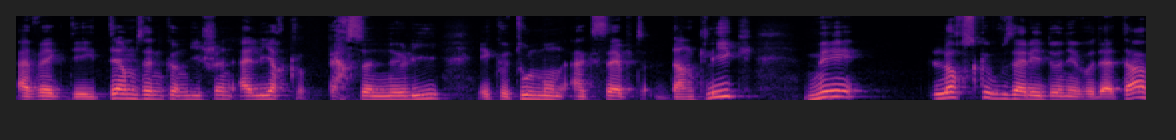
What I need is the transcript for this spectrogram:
avec des terms and conditions à lire que personne ne lit et que tout le monde accepte d'un clic. Mais lorsque vous allez donner vos datas,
